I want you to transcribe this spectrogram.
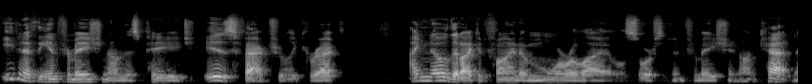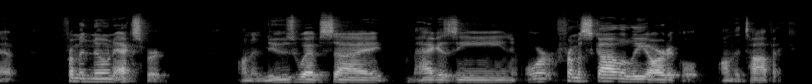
Even if the information on this page is factually correct, I know that I could find a more reliable source of information on catnip from a known expert on a news website, a magazine, or from a scholarly article on the topic.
